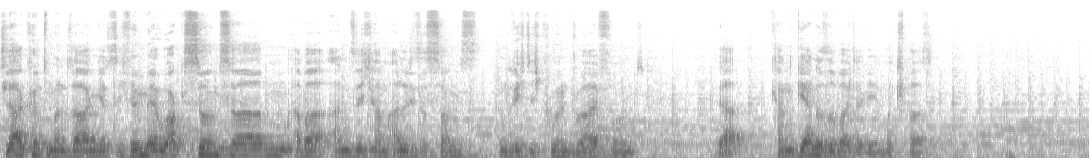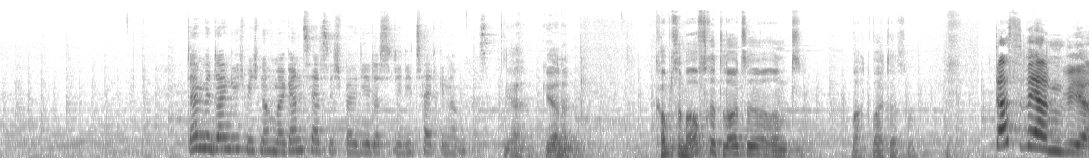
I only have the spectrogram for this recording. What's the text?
Klar könnte man sagen, jetzt ich will mehr Rock-Songs haben, aber an sich haben alle diese Songs einen richtig coolen Drive und ja, kann gerne so weitergehen, macht Spaß. Dann bedanke ich mich nochmal ganz herzlich bei dir, dass du dir die Zeit genommen hast. Ja, gerne. Kommt zum Auftritt, Leute, und macht weiter so. Das werden wir!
